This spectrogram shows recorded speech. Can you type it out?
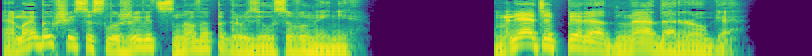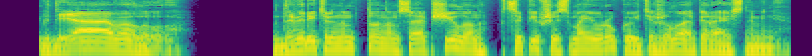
А мой бывший сослуживец снова погрузился в уныние. «Мне теперь одна дорога. К дьяволу!» Доверительным тоном сообщил он, вцепившись в мою руку и тяжело опираясь на меня.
